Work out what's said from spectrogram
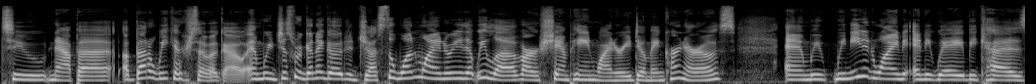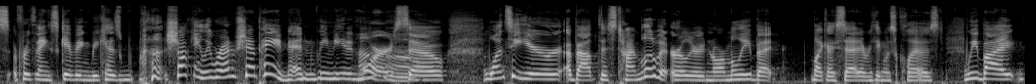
to Napa about a week or so ago, and we just were going to go to just the one winery that we love, our champagne winery, Domaine Carneros, and we we needed wine anyway because for Thanksgiving because shockingly we're out of champagne and we needed more. So once a year about this time, a little bit earlier than normally, but like I said, everything was closed. We buy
